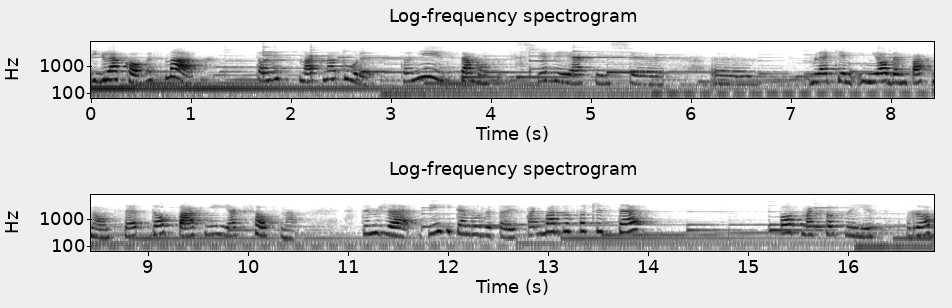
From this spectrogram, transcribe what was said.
iglakowy smak. To jest smak natury. To nie jest samo z siebie jakieś e, mlekiem i miodem pachnące, to pachnie jak sosna. Z tym, że dzięki temu, że to jest tak bardzo soczyste, posmak sosny jest roz,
